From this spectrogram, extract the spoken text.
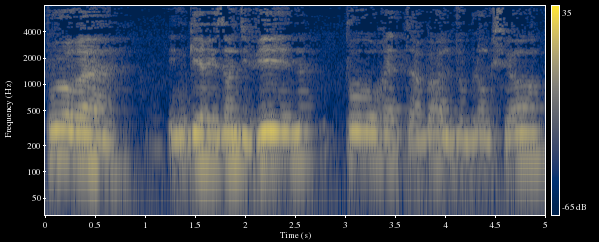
pour euh, une guérison divine, pour être, avoir une double onction,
